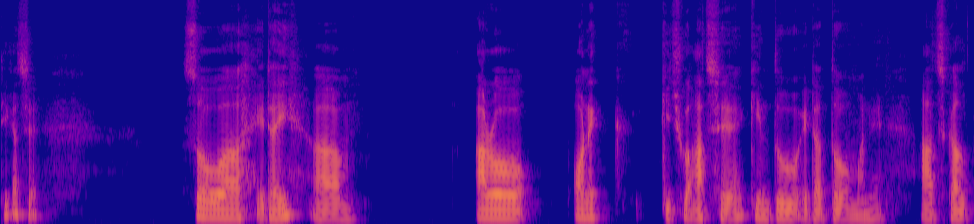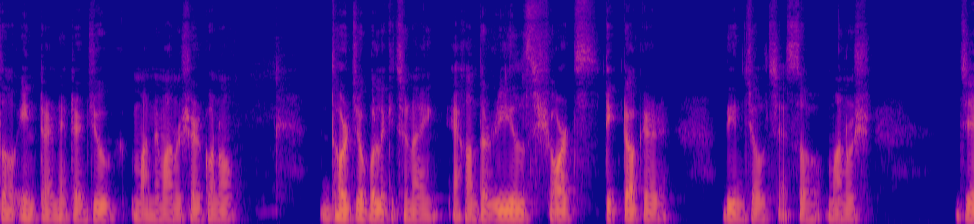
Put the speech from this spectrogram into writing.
ঠিক আছে? সো এটাই আরও অনেক কিছু আছে, কিন্তু এটা তো মানে আজকাল তো ইন্টারনেটের যুগ মানে মানুষের কোনো ধৈর্য বলে কিছু নাই। এখন তো রিলস শর্টস টিকটকের দিন চলছে। সো মানুষ যে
